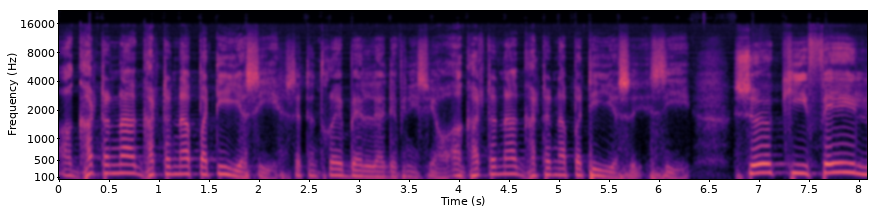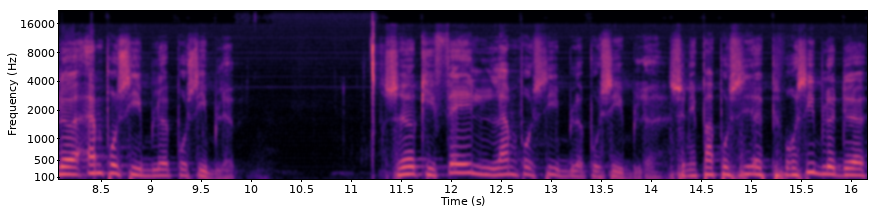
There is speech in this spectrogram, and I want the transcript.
Aghatana Ghatana Patiyasi. C'est une très belle définition. Aghatana Ghatana Patiyasi. Ce qui fait l'impossible possible. Ce qui fait l'impossible possible. Ce n'est pas possible de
